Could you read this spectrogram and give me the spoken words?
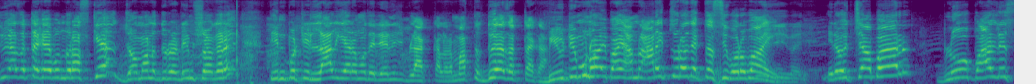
দুই হাজার টাকায় বন্ধুরা আজকে জমানো দুটো ডিম সহকারে তিন পটি লাল ইয়ারের মধ্যে ডেনিশ ব্ল্যাক কালার মাত্র দুই হাজার টাকা। বিউটি মনে হয় ভাই আমরা আরেক জোড়া দেখতেছি বড় ভাই। এটা হচ্ছে আবার ব্লু বারলেস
